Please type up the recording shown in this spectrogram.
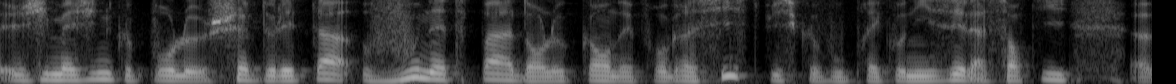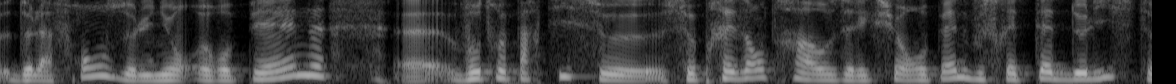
J'imagine que pour le chef de l'État, vous n'êtes pas dans le camp des progressistes, puisque vous préconisez la sortie euh, de la France de l'Union européenne. Euh, votre parti se, se présentera aux élections européennes, vous serez tête de liste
